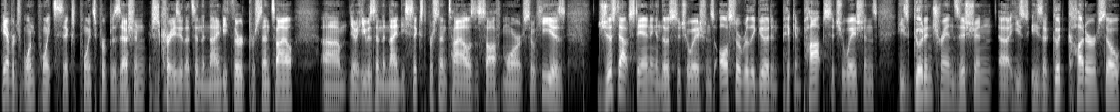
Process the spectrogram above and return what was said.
he averaged 1.6 points per possession, which is crazy. That's in the 93rd percentile. Um, you know, he was in the 96th percentile as a sophomore. So he is just outstanding in those situations. Also, really good in pick and pop situations. He's good in transition. Uh, he's he's a good cutter. So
